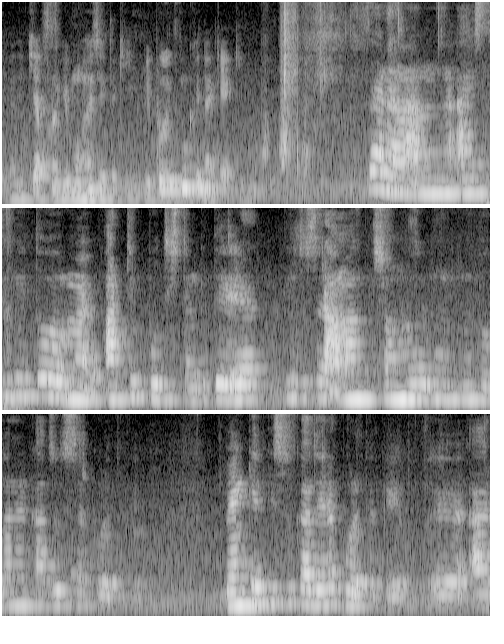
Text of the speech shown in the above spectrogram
এখানে কি আপনার কি মনে হয় যে এটা কি বিপরীতমুখী নাকি একই স্যার আইসিবি তো আর্থিক প্রতিষ্ঠান। কিন্তু কিন্তু স্যার আমার সংগ্রহ এবং প্রদানের কাজও স্যার করে থাকে। ব্যাংকের কিছু কাজ এরা করে থাকে। আর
